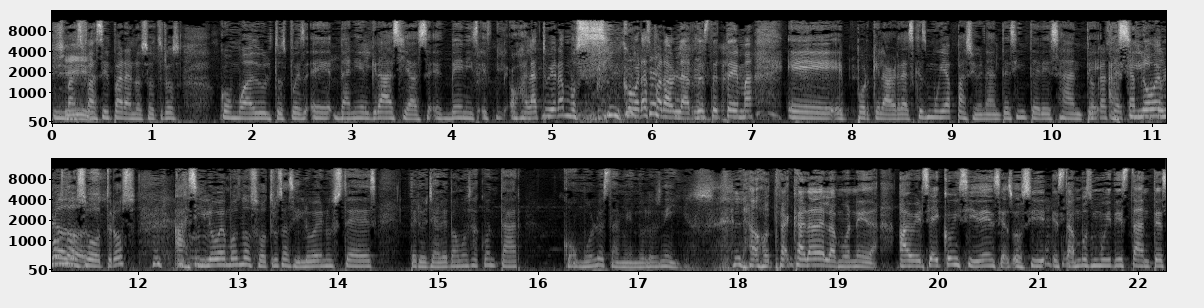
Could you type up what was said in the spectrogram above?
Y más fácil para nosotros como adultos. Pues, eh, Daniel, gracias. Eh, Denis, ojalá tuviéramos cinco horas para hablar de este tema, eh, porque la verdad es que es muy apasionante, es interesante. Así lo vemos nosotros, así lo vemos nosotros, así lo ven ustedes, pero ya les vamos a contar cómo lo están viendo los niños, la otra cara de la moneda, a ver si hay coincidencias o si estamos muy distantes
